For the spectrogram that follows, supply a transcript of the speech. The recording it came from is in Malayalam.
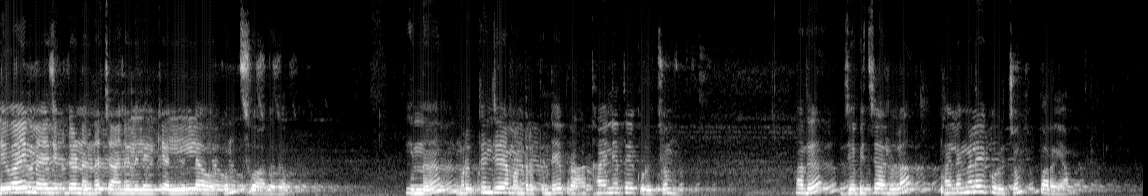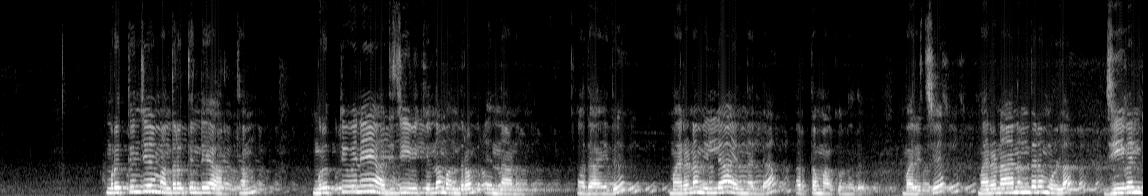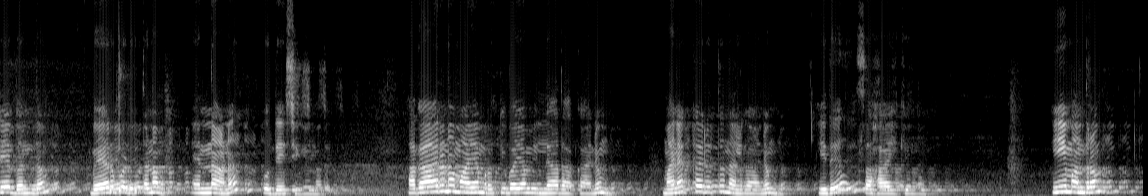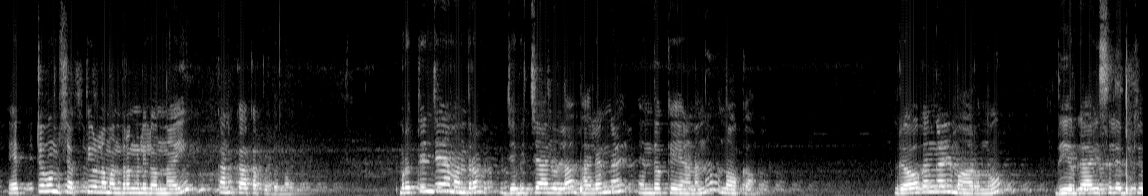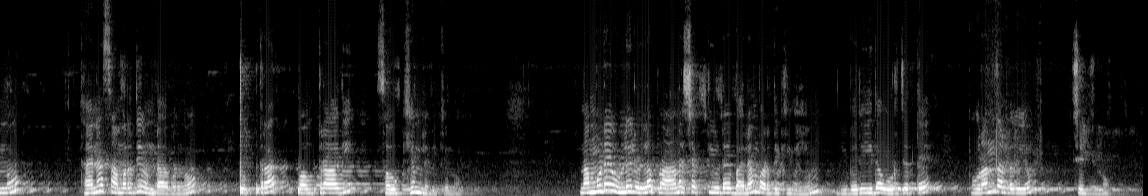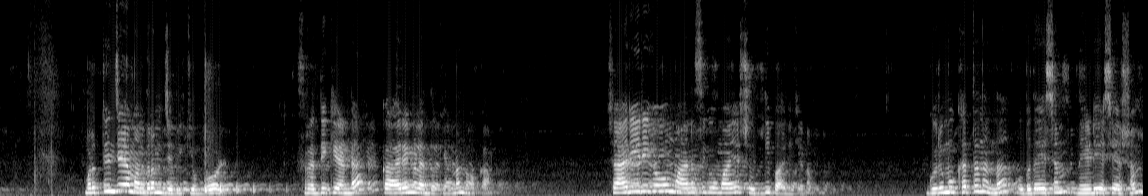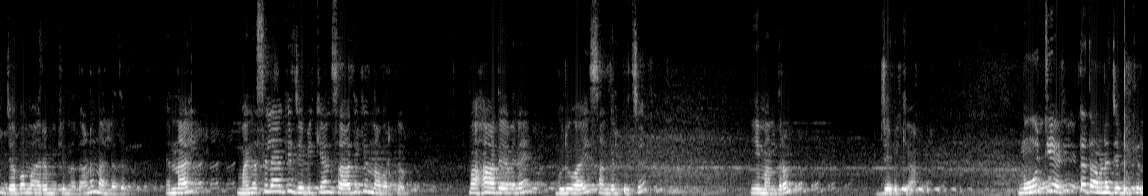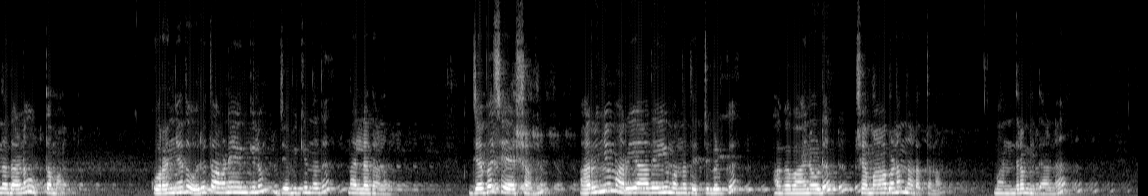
ഡിവൈൻ മാജിക് ഡൺ എന്ന ചാനലിലേക്ക് എല്ലാവർക്കും സ്വാഗതം. ഇന്ന് മൃത്യുഞ്ജയ മന്ത്രത്തിന്റെ പ്രാധാന്യത്തെക്കുറിച്ചും അത് ജപിച്ചാലുള്ള ഫലങ്ങളെക്കുറിച്ചും പറയാം. മൃത്യുഞ്ജയ മന്ത്രത്തിന്റെ അർത്ഥം മൃത്യുവിനെ അതിജീവിക്കുന്ന മന്ത്രം എന്നാണ്. അതായത് മരണമില്ല എന്നല്ല അർത്ഥമാക്കുന്നത്. മറിച്ച് മരണാനന്തരമുള്ള ജീവന്റെ ബന്ധം വേർപെടുത്തണം എന്നാണ് ഉദ്ദേശിക്കുന്നത്. അകാരണമായ മൃത്യുഭയം ഇല്ലാതാക്കാനും മനക്കരുത്ത് നൽകാനും ഇത് സഹായിക്കുന്നു. ഈ മന്ത്രം ഏറ്റവും ശക്തിയുള്ള മന്ത്രങ്ങളിലൊന്നായി കണക്കാക്കപ്പെടുന്നു. മൃത്യുഞ്ജയ മന്ത്രം ജപിച്ചാലുള്ള ഫലങ്ങൾ എന്തൊക്കെയാണെന്ന് നോക്കാം. രോഗങ്ങൾ മാറുന്നു ദീർഘായുസ് ലഭിക്കുന്നു ധനസമൃദ്ധി ഉണ്ടാകുന്നു. പുത്ര പൗത്രാദി സൗഖ്യം ലഭിക്കുന്നു. നമ്മുടെ ഉള്ളിലുള്ള പ്രാണശക്തിയുടെ ബലം വർദ്ധിക്കുകയും വിപരീത ഊർജത്തെ പുറന്തള്ളുകയും ചെയ്യുന്നു. മൃത്യുഞ്ജയ മന്ത്രം ജപിക്കുമ്പോൾ ശ്രദ്ധിക്കേണ്ട കാര്യങ്ങൾ എന്തൊക്കെയാണെന്ന് നോക്കാം. ശാരീരികവും മാനസികവുമായ ശുദ്ധി പാലിക്കണം. ഗുരുമുഖത്ത് നിന്ന് ഉപദേശം നേടിയ ശേഷം ജപം ആരംഭിക്കുന്നതാണ് നല്ലത്. എന്നാൽ മനസ്സിലാക്കി ജപിക്കാൻ സാധിക്കുന്നവർക്ക് മഹാദേവനെ ഗുരുവായി സങ്കല്പിച്ച് ഈ മന്ത്രം ജപിക്കാം. നൂറ്റി എട്ട് തവണ ജപിക്കുന്നതാണ് ഉത്തമം. കുറഞ്ഞത് ഒരു തവണയെങ്കിലും ജപിക്കുന്നത് നല്ലതാണ്. ജപശേഷം അറിഞ്ഞും അറിയാതെയും വന്ന തെറ്റുകൾക്ക് ഭഗവാനോട് ക്ഷമാപണം നടത്തണം. മന്ത്രം ഇതാണ്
